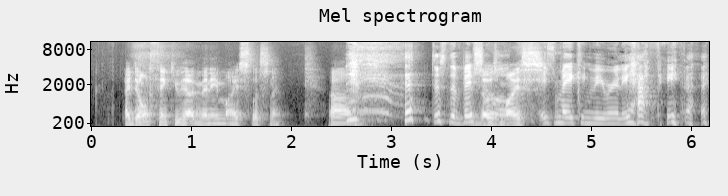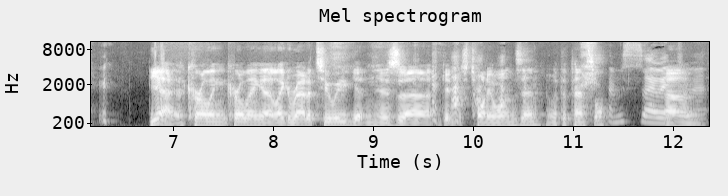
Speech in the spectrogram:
I don't think you have many mice listening. Um, Just the visual those mice, is making me really happy though. Yeah, curling, curling uh, like Ratatouille, getting his uh, getting his twenty ones in with a pencil. I'm so into um, it.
